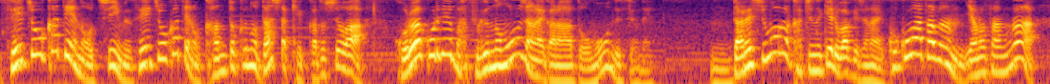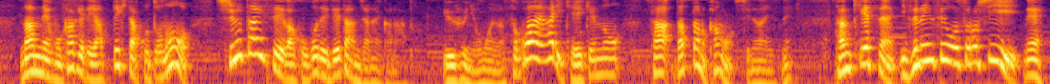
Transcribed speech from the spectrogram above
成長過程のチーム成長過程の監督の出した結果としてはこれはこれで抜群のものじゃないかなと思うんですよね。うん、誰しもが勝ち抜けるわけじゃない。ここは多分矢野さんが何年もかけてやってきたことの集大成がここで出たんじゃないかなというふうに思います。そこはやはり経験の差だったのかもしれないですね。短期決戦いずれにせよ恐ろしいね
